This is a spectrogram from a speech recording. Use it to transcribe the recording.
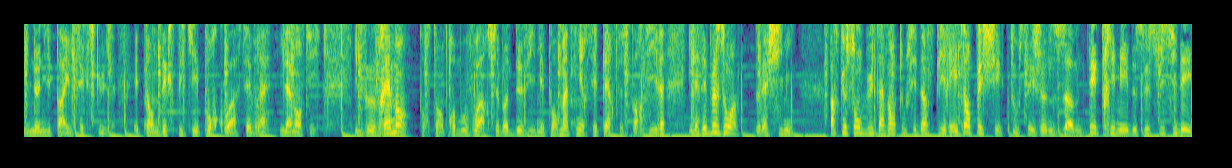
il ne nie pas, il s'excuse et tente d'expliquer pourquoi, c'est vrai, il a menti. Il veut vraiment pourtant promouvoir ce mode de vie, mais pour maintenir ses perfs sportives, il avait besoin de la chimie. Parce que son but avant tout, c'est d'inspirer et d'empêcher tous ces jeunes hommes déprimés de se suicider.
